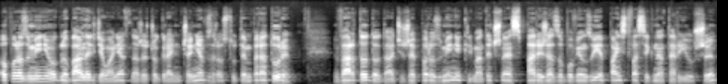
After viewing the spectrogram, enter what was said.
o porozumieniu o globalnych działaniach na rzecz ograniczenia wzrostu temperatury. Warto dodać, że porozumienie klimatyczne z Paryża zobowiązuje państwa sygnatariuszy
